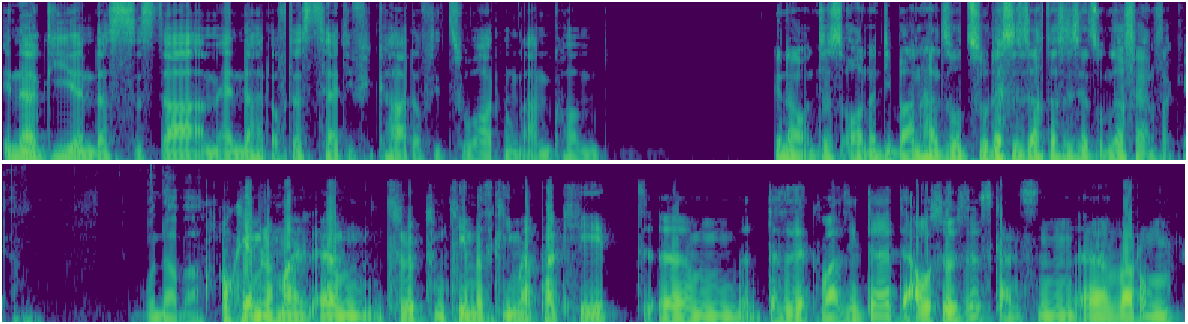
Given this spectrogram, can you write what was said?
Energien, dass es da am Ende halt auf das Zertifikat, auf die Zuordnung ankommt. Genau, und das ordnet die Bahn halt so zu, dass sie sagt, das ist jetzt unser Fernverkehr. Wunderbar. Okay, aber nochmal ähm, zurück zum Thema das Klimapaket. Ähm, das ist ja quasi der, der Auslöser des Ganzen, äh, warum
